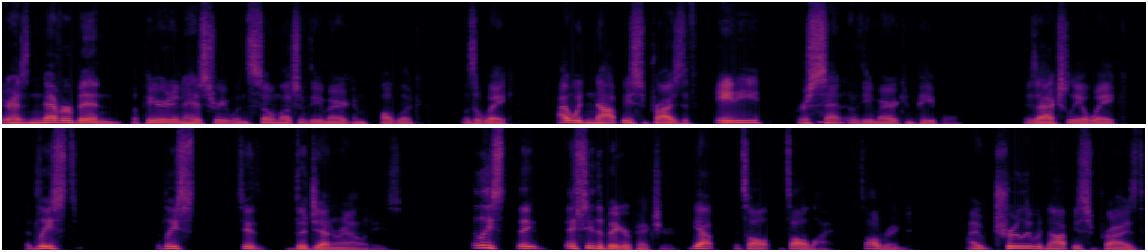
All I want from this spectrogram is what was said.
There has never been a period in history when so much of the American public was awake. I would not be surprised if 80% of the American people is actually awake, at least, at least to the generalities. At least they they see the bigger picture. Yep, it's all it's all lie. It's all rigged. I truly would not be surprised.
